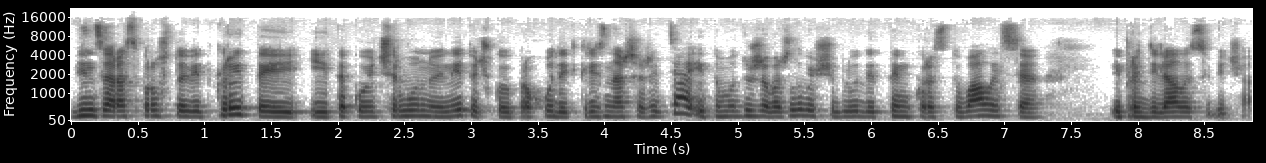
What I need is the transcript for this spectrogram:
Він зараз просто відкритий і такою червоною ниточкою проходить крізь наше життя, і тому дуже важливо, щоб люди тим користувалися і приділяли собі час.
